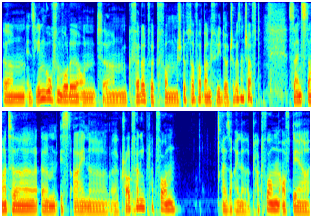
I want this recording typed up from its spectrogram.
ähm, ins Leben gerufen wurde und ähm, gefördert wird vom Stifterverband für die deutsche Wissenschaft. Science Starter ähm, ist eine äh, Crowdfunding-Plattform, also eine Plattform, auf der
